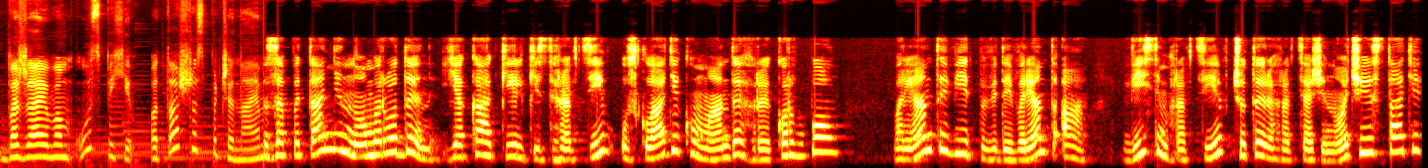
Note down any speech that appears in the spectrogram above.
Бажаю вам успіхів! Отож розпочинаємо. Запитання номер 1. Яка кількість гравців у складі команди гри корфбол? Варіанти відповідей. Варіант А. 8 гравців, 4 гравця жіночої статі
